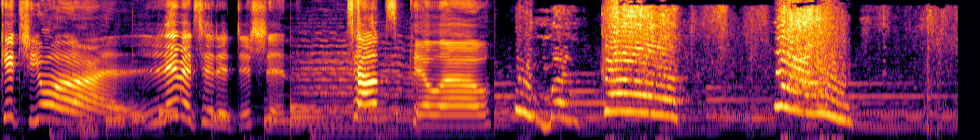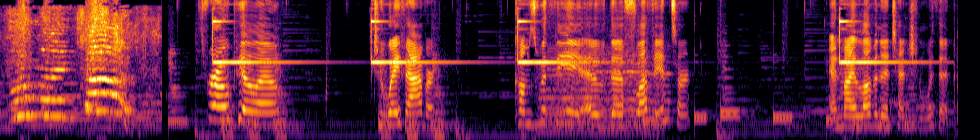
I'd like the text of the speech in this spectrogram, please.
Get your limited edition Tubbs pillow. Oh my Throw pillow. Two-way fabric. Comes with the uh, the fluff insert. And my love and attention with it.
